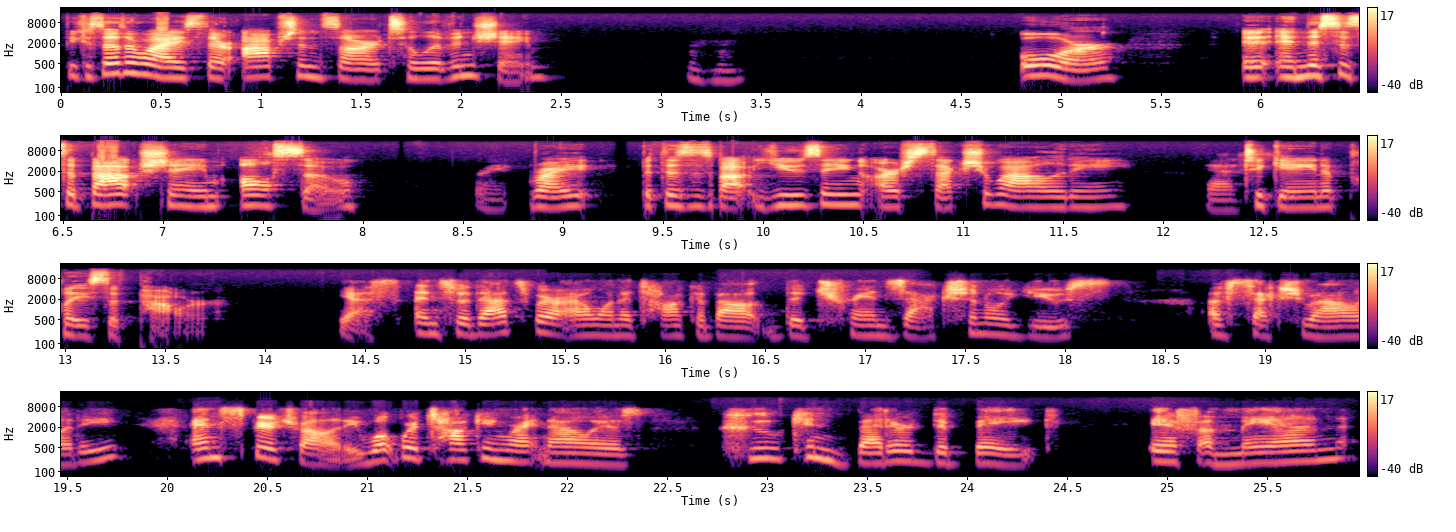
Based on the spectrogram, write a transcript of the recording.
Because otherwise their options are to live in shame. Mm-hmm. or and this is about shame also right. right? But this is about using our sexuality yes. to gain a place of power yes and so that's where i want to talk about the transactional use of sexuality and spirituality what we're talking right now is who can better debate if a man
